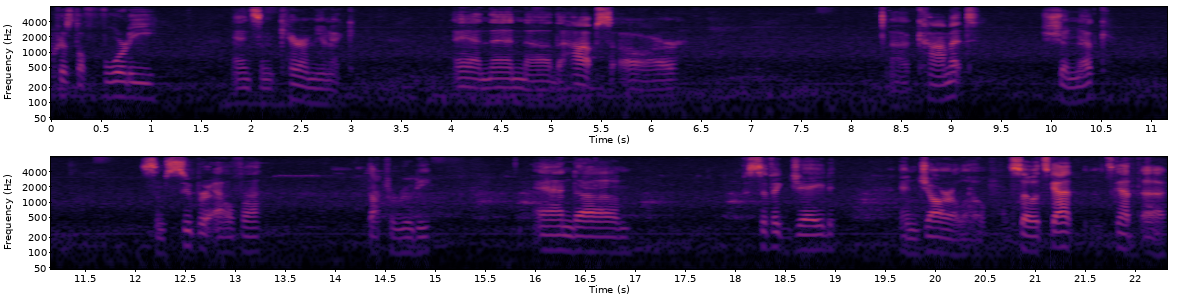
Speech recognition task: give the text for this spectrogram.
Crystal 40, and some CaraMunich. And then uh, the hops are uh, Comet, Chinook, some Super Alpha, Dr. Rudi, and um, Pacific Jade, and Jarrylo. So it's got it's got a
